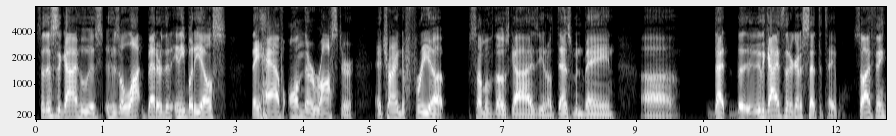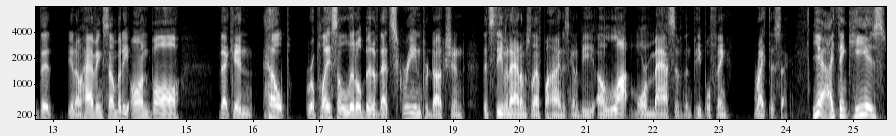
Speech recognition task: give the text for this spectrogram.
So this is a guy who is who's a lot better than anybody else they have on their roster at trying to free up some of those guys. You know, Desmond Bane, uh, that the, the guys that are going to set the table. So I think that you know having somebody on ball that can help replace a little bit of that screen production that Steven Adams left behind is going to be a lot more massive than people think right this second. Yeah, I think he is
